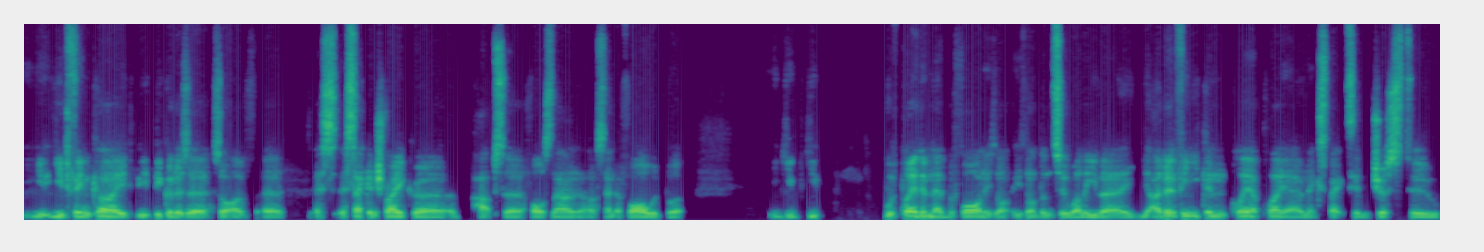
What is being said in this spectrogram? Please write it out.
you, would think oh, he'd, he'd, be good as a sort of a, a, a second striker, perhaps a false nine or centre forward. But you, you we've played him there before, and he's not he's not done too well either. I don't think you can play a player and expect him just to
